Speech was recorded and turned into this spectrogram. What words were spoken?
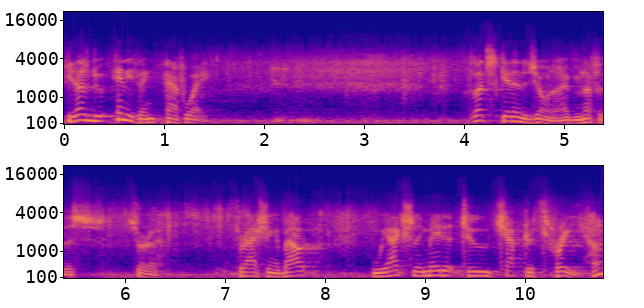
He doesn't do anything halfway. Let's get into Jonah. I have enough of this sort of thrashing about. We actually made it to chapter 3, huh?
